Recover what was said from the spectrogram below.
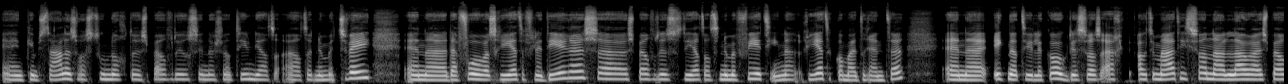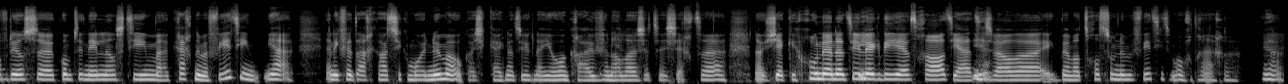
En Kim Stalens was toen nog de spelverdeelster in het nationaal team. Die had altijd nummer 2. En uh, daarvoor was Riette Vladeres uh, spelverdeelster. Die had altijd nummer 14. Nou, Riette kwam uit Drenthe. En uh, ik natuurlijk ook. Dus het was eigenlijk automatisch van... Nou, Laura spelverdeelster komt in het Nederlands team. krijgt nummer 14. Ja. En ik vind het eigenlijk een hartstikke mooi nummer ook. Als je kijkt natuurlijk naar Johan Cruijff en alles. Het is echt... nou, Jackie Groene natuurlijk die je hebt gehad. Ja, het ja. is wel... ik ben wel trots om nummer 14 te mogen dragen. Ja.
